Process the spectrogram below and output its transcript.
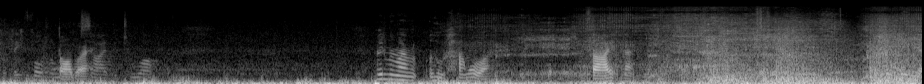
that they fought ต่อไป alongside the Tuatha. เฮ้ยมันมาเออทางปะวะซ้ายนั่นนี่ไง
